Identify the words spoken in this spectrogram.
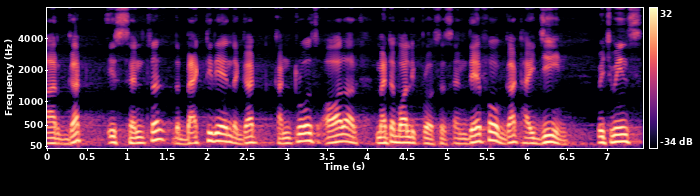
our gut is central. The bacteria in the gut controls all our metabolic process and therefore gut hygiene, which means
